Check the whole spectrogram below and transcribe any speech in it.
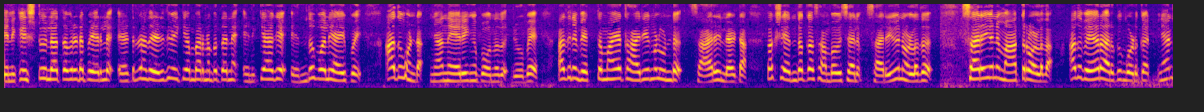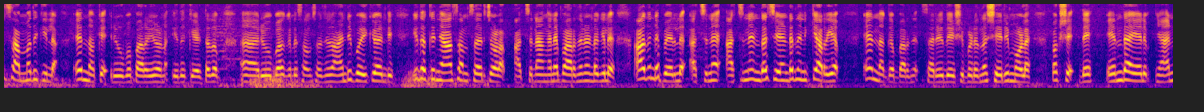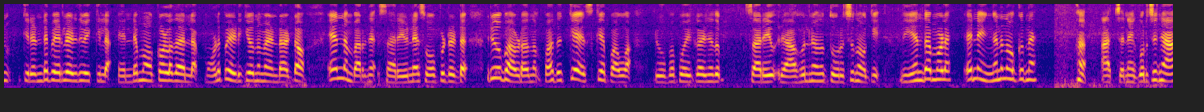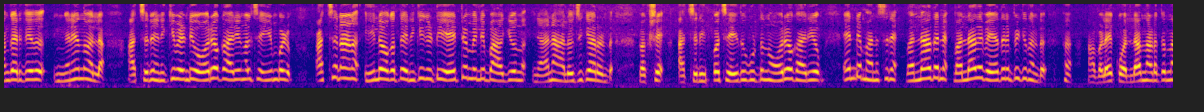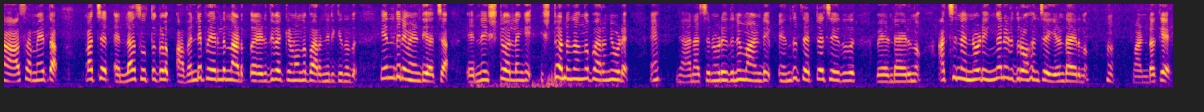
എനിക്ക് ഇഷ്ടമില്ലാത്തവരുടെ പേരിൽ ഏട്ടൻ അത് എഴുതി വെക്കാൻ പറഞ്ഞപ്പോൾ തന്നെ എനിക്കാകെ എന്തുപോലെ ആയിപ്പോയി. അതുകൊണ്ടാണ് ഞാൻ നേരെ ഇങ്ങ് പോകുന്നത്. രൂപേ അതിന് വ്യക്തമായ കാര്യങ്ങളുണ്ട്. സാരമില്ല ഏട്ടാ. പക്ഷെ എന്തൊക്കെ സംഭവിച്ചാലും സരയുനുള്ളത് സരയുന് മാത്രമുള്ളതാ അത് വേറെ ആർക്കും കൊടുക്കാൻ ഞാൻ സമ്മതിക്കില്ല എന്നൊക്കെ രൂപ പറയുകയാണ് ഇത് കേട്ടതും. രൂപ അങ്ങനെ സംസാരിച്ചത്. ആന്റി പോയിക്കോ ആന്റി ഇതൊക്കെ ഞാൻ സംസാരിച്ചോളാം. അച്ഛൻ അങ്ങനെ പറഞ്ഞിട്ടുണ്ടെങ്കിൽ അതിന്റെ പേരിൽ അച്ഛനെ അച്ഛനെ എന്താ ചെയ്യേണ്ടതെന്ന് എനിക്കറിയാം എന്നൊക്കെ പറഞ്ഞ് സരയു ദേഷ്യപ്പെടുന്ന. ശരി മോളെ പക്ഷേ ദേ എന്തായാലും ഞാൻ കിരണിന്റെ പേരിൽ എഴുതി വെക്കില്ല. എന്റെ മോക്കുള്ളതല്ല. മോൾ പേടിക്കൊന്നും വേണ്ട കേട്ടോ എന്നും പറഞ്ഞ് സരയുവിനെ സോപ്പിട്ടിട്ട് രൂപ അവിടെ നിന്നും പതുക്കെ എസ്കേപ്പ് ആവുക. രൂപ പോയി കഴിഞ്ഞതും സരയു രാഹുലിനെ ഒന്ന് തുറച്ചു നോക്കി. നീ എന്താ മോളെ? എന്നെ ഇങ്ങനെ നോക്കുന്നേ? അച്ഛനെക്കുറിച്ച് ഞാൻ കരുതിയത് ഇങ്ങനെയൊന്നുമല്ല. അച്ഛൻ എനിക്ക് വേണ്ടി ഓരോ കാര്യങ്ങൾ ചെയ്യുമ്പോഴും അച്ഛനാണ് ഈ ലോകത്ത് എനിക്ക് കിട്ടിയ ഏറ്റവും വലിയ ഭാഗ്യമെന്ന് ഞാൻ ആലോചിക്കാറുണ്ട്. പക്ഷേ അച്ഛൻ ഇപ്പോൾ ചെയ്തു കൂട്ടുന്ന ഓരോ കാര്യവും എന്റെ മനസ്സിനെ വല്ലാതെ വല്ലാതെ വേദനിപ്പിക്കുന്നുണ്ട്. അവളെ കൊല്ലാൻ നടക്കുന്ന ആ സമയത്താണ് അച്ഛൻ എല്ലാ സ്വത്തുക്കളും അവന്റെ പേരിൽ നടത്ത എഴുതി വെക്കണമെന്ന് പറഞ്ഞിരിക്കുന്നത്. എന്തിനു വേണ്ടി അച്ഛ? എന്നെ ഇഷ്ടമല്ലെങ്കിൽ ഇഷ്ടമല്ലെന്ന് അങ്ങ് പറഞ്ഞൂടെ? ഏ? ഞാൻ അച്ഛനോട് ഇതിനു വേണ്ടി എന്ത് തെറ്റാ ചെയ്തത്? വേണ്ടായിരുന്നു. അച്ഛൻ എന്നോട് ഇങ്ങനെ ഒരു ദ്രോഹം ചെയ്യണ്ടായിരുന്നു. പണ്ടൊക്കെ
